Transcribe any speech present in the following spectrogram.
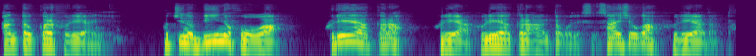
アンタゴからフレアに、こっちの B の方は、フレアからフレア、フレアからアンタゴです。最初がフレアだった。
